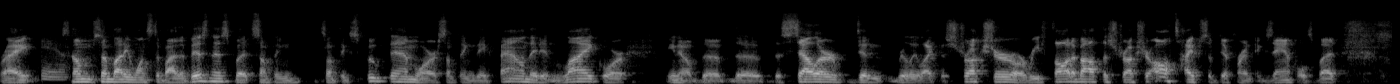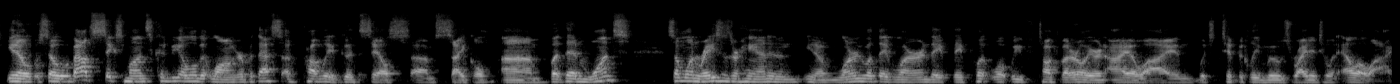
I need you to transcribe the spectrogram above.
right yeah. some somebody wants to buy the business but something something spooked them or something they found they didn't like or you know the the the seller didn't really like the structure or rethought about the structure all types of different examples. But you know so about six months could be a little bit longer but that's a, probably a good sales um, cycle. Um, but then once someone raises their hand and you know learned what they've learned they, they put what we've talked about earlier an ioi and which typically moves right into an loi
